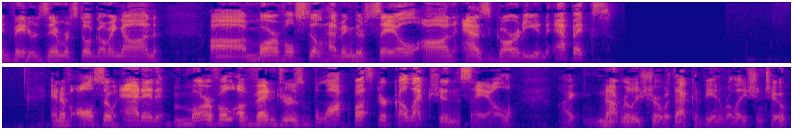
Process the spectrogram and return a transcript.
Invader Zim are still going on. Uh, Marvel still having their sale on Asgardian epics. And have also added Marvel Avengers Blockbuster Collection sale. I'm not really sure what that could be in relation to.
